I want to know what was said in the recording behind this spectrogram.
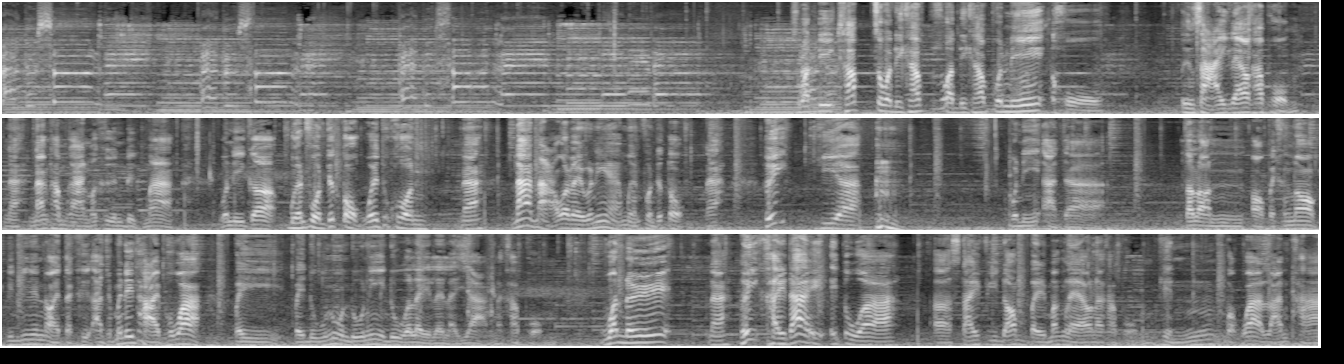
สวัสดีครับ สวัสดีครับ สวัสดีครับ วันนี้โอ้โหตื่นสายอีกแล้วครับ ผมนะนั่งทำงานเมื่อคืนดึกมาก วันนี้ก็เหมือนฝนจะตกเว้ยทุกคนนะ หน้าหนาวอะไรวะเนี่ยเหมือนฝนจะตกนะเฮ้ยเฮียวันนี้อาจจะตลอนออกไปข้างนอกนิดๆหน่อยๆแต่คืออาจจะไม่ได้ถ่ายเพราะว่า ไปไปดูนู่นดูนี่ดูอะไรหลาย ๆ อย่างนะครับผม วันนี้นะเฮ้ยใครได้ไอตัวสไตล์ฟรีดอมไปบ้างแล้วนะครับผมเห็นบอกว่าร้านค้า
